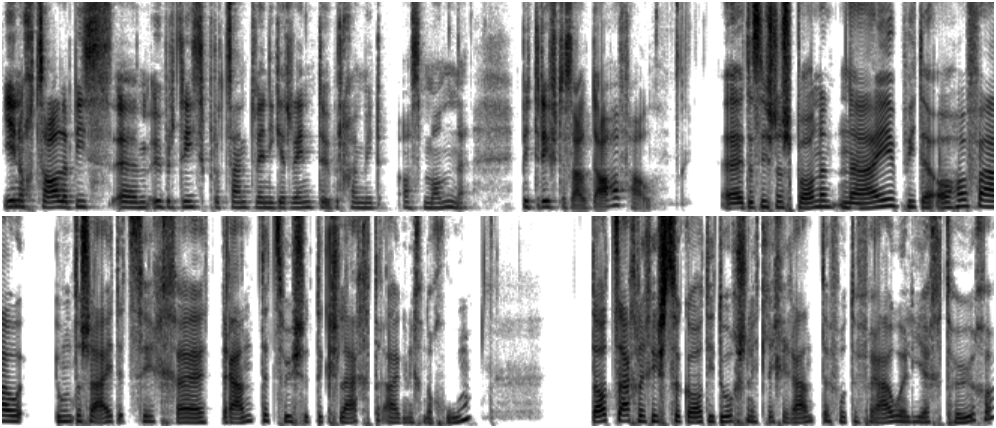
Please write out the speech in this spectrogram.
je nach Zahlen bis ähm, über 30 Prozent weniger Rente bekommen als Männer. Betrifft das auch die AHV? Äh, das ist noch spannend. Nein, bei der AHV unterscheidet sich äh, die Rente zwischen den Geschlechtern eigentlich noch kaum. Tatsächlich ist sogar die durchschnittliche Rente der Frauen leicht höher,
